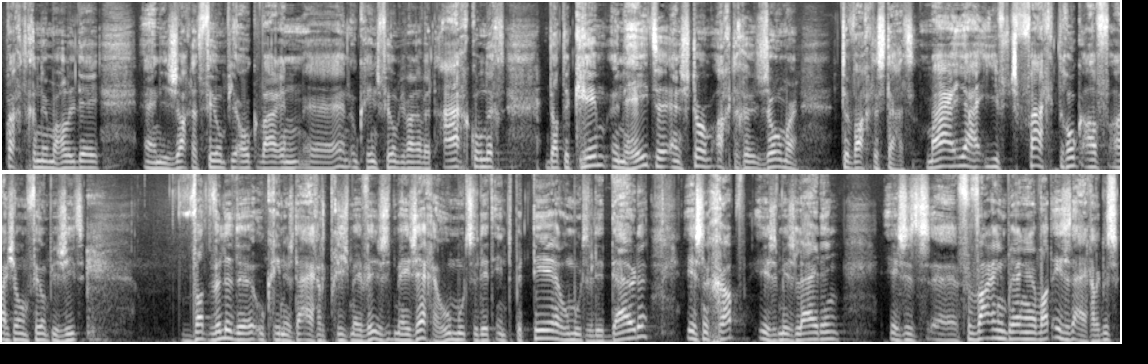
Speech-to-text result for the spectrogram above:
prachtige nummer Holiday. En je zag dat filmpje ook waarin, eh, een Oekraïns filmpje waarin werd aangekondigd dat de Krim een hete en stormachtige zomer te wachten staat. Maar ja, je vraagt er ook af als je een filmpje ziet. Wat willen de Oekraïners daar eigenlijk precies mee, zeggen? Hoe moeten we dit interpreteren? Hoe moeten we dit duiden? Is het een grap? Is het misleiding? Is het eh, verwarring brengen? Wat is het eigenlijk? Dus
